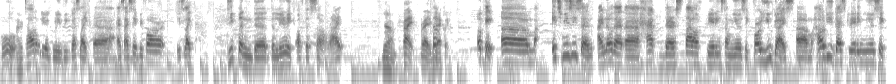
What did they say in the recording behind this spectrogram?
Cool. I- totally agree because like uh, as I said before, it's like deepen the the lyric of the song, right? yeah Right, right, exactly. Okay. Um, each musician I know that uh, had their style of creating some music. For you guys, um, how do you guys creating music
